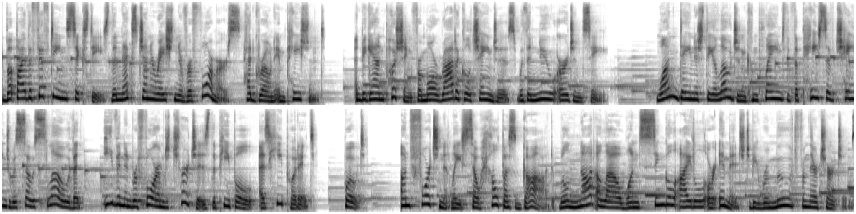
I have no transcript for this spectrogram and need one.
But by the 1560s, the next generation of reformers had grown impatient and began pushing for more radical changes with a new urgency. One Danish theologian complained that the pace of change was so slow that even in Reformed churches, the people, as he put it, quote, Unfortunately, so help us God, will not allow one single idol or image to be removed from their churches.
